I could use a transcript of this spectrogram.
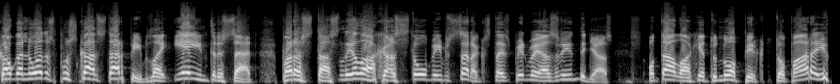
Kaut gan no otras puses kāda starpība, lai ieinteresētu parasti tās lielākās stulbības sarakstais pirmajās rindiņās. Un tālāk, ja tu nopirktu to pārējo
